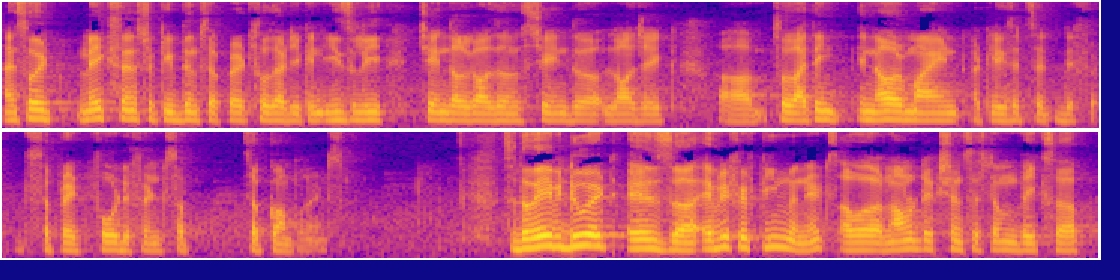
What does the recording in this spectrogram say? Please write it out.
And so it makes sense to keep them separate so that you can easily change the algorithms, change the logic. Um, so I think in our mind, at least it's a separate four different sub subcomponents. So the way we do it is uh, every 15 minutes, our anomaly detection system wakes up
